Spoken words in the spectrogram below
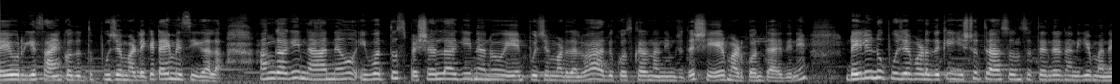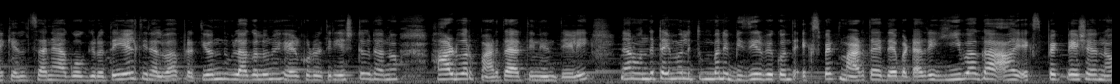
ದೇವರಿಗೆ ಸಾಯಂಕಾಲದೊತ್ತು ಪೂಜೆ ಮಾಡಲಿಕ್ಕೆ ಟೈಮೇ ಸಿಗಲ್ಲ. ಹಾಗಾಗಿ ನಾನು ಇವತ್ತು ಸ್ಪೆಷಲ್ಲಾಗಿ ನಾನು ಏನು ಪೂಜೆ ಮಾಡ್ದಲ್ವಾ, ಅದಕ್ಕೋಸ್ಕರ ನಾನು ನಿಮ್ಮ ಜೊತೆ ಶೇರ್ ಮಾಡ್ಕೊತಾ ಇದ್ದೀನಿ. ಡೈಲಿನೂ ಪೂಜೆ ಮಾಡೋದಕ್ಕೆ ಎಷ್ಟು ತ್ರಾಸು ಅನಿಸುತ್ತೆ ಅಂದರೆ ನನಗೆ ಮನೆ ಕೆಲಸನೇ ಆಗೋಗಿರುತ್ತೆ. ಹೇಳ್ತೀನಲ್ವಾ ಪ್ರತಿಯೊಂದು ವ್ಲಾಗಲ್ಲೂ ಹೇಳ್ಕೊಂಡಿರ್ತೀನಿ ಎಷ್ಟು ನಾನು ಹಾರ್ಡ್ ವರ್ಕ್ ಮಾಡ್ತಾ ಇರ್ತೀನಿ ಅಂತೇಳಿ. ನಾನು ಒಂದು ಟೈಮಲ್ಲಿ ತುಂಬಾ ಬ್ಯುಸಿ ಇರಬೇಕು ಅಂತ ಎಕ್ಸ್ಪೆಕ್ಟ್ ಮಾಡ್ತಾ ಇದ್ದೆ ಬಟ್ ಆದರೆ ಇವಾಗ ಆ ಎಕ್ಸ್ಪೆಕ್ಟೇಷನ್ನು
